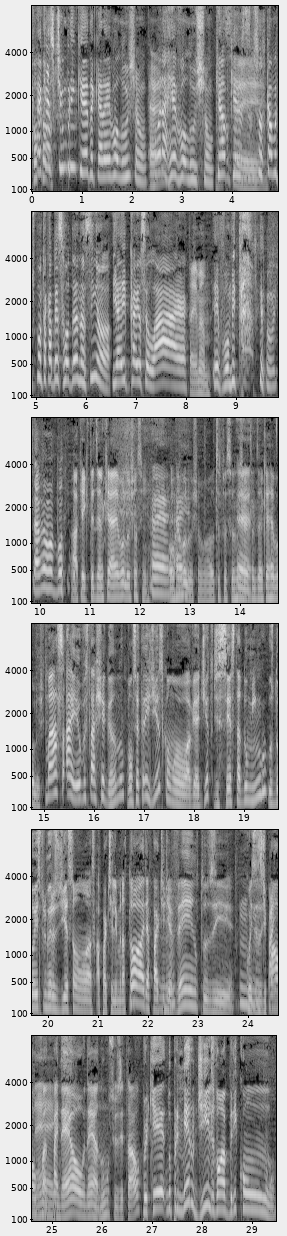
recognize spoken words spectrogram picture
Qual é que que é acho que tinha um brinquedo, que era Evolution. É? Ou era Revolution. Que, é- que as pessoas ficavam de ponta cabeça rodando assim, ó. E aí caiu o celular. Tá aí mesmo. E vomitava. vomitava é uma boa. Ó, aqui que tá dizendo que é Evolution, sim. É, Ou aí. Revolution. Outras pessoas não É. estão dizendo que é Revolution. Mas a Evo está chegando. Vão ser três dias, como eu havia dito, de sexta a domingo. Os dois primeiros dias são as- a parte eliminatória, a parte de eventos e coisas de palco, painel, né, anúncios e tal. Porque no primeiro dia eles vão abrir com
